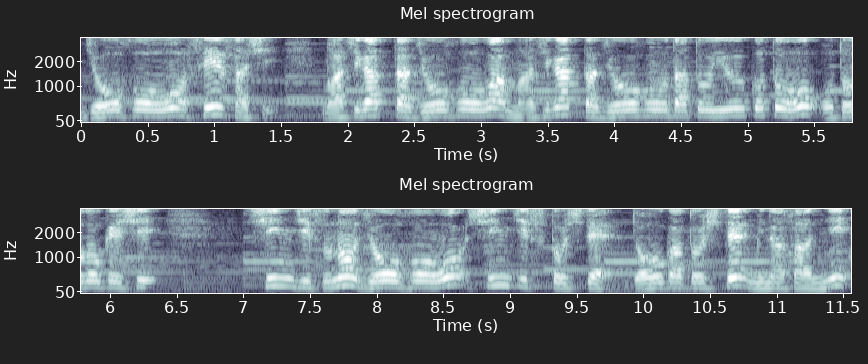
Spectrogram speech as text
情報を精査し間違った情報は間違った情報だということをお届けし真実の情報を真実として動画として皆さんに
